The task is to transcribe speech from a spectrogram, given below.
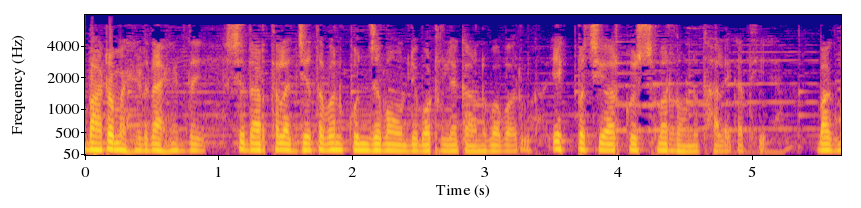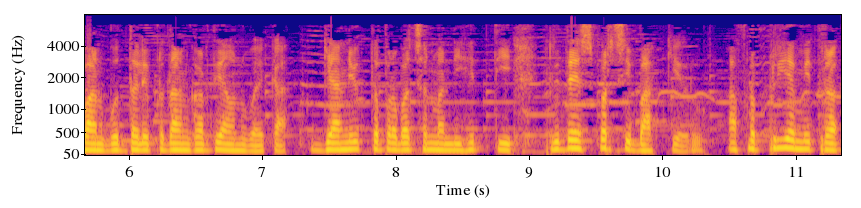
बाटोमा हिँड्दा हिँड्दै सिद्धार्थलाई जेतवन कुञ्जमा उनले बटुलेका अनुभवहरू एकपछि अर्को स्मरण हुन थालेका थिए। भगवान बुद्धले प्रदान गर्दै आउनुभएका ज्ञानयुक्त प्रवचनमा निहित ती हृदयस्पर्शी वाक्यहरू आफ्नो प्रिय मित्र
